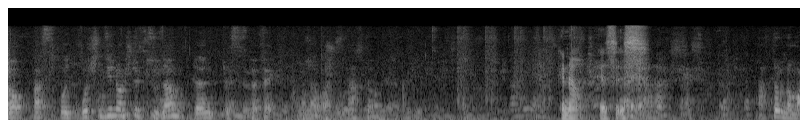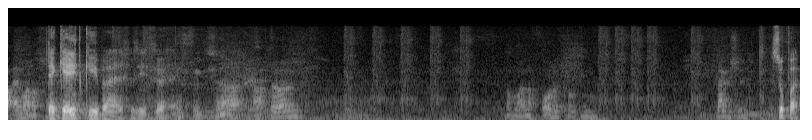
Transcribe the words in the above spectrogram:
So, passt. Und rutschen Sie noch ein Stück zusammen, dann ist es perfekt. Wunderbar. Achtung. Genau, es ist ah, Achtung, nochmal einmal nach vorne. der Geldgeber. Also Sie. Ja, Achtung. Nochmal nach vorne gucken. Dankeschön. Super.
